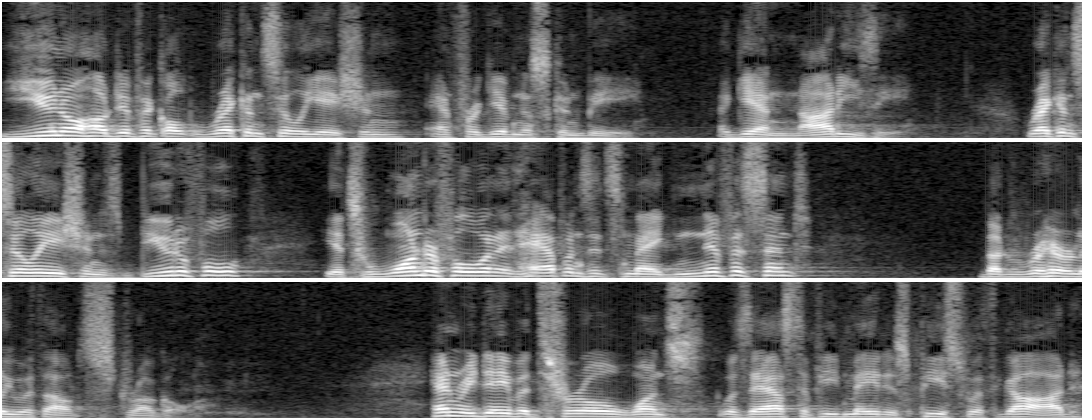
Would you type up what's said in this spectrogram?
you know how difficult reconciliation and forgiveness can be. Again, not easy. Reconciliation is beautiful, it's wonderful when it happens, it's magnificent, but rarely without struggle. Henry David Thoreau once was asked if he'd made his peace with God,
